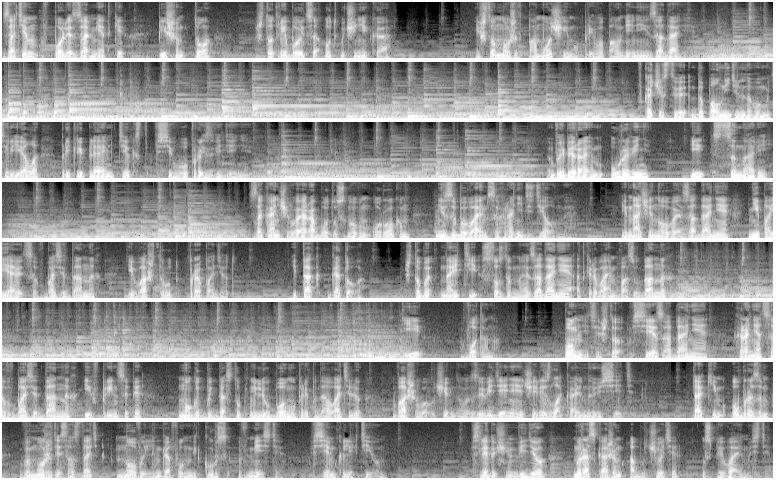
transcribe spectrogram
Затем в поле «Заметки» пишем то, что требуется от ученика и что может помочь ему при выполнении задания. В качестве дополнительного материала прикрепляем текст всего произведения. Выбираем уровень и сценарий. Заканчивая работу с новым уроком, не забываем сохранить сделанное. Иначе новое задание не появится в базе данных и ваш труд пропадет. Итак, готово. Чтобы найти созданное задание, открываем базу данных. И вот оно. Помните, что все задания хранятся в базе данных и в принципе могут быть доступны любому преподавателю вашего учебного заведения через локальную сеть. Таким образом, вы можете создать новый лингофонный курс вместе, всем коллективом. В следующем видео мы расскажем об учете успеваемости.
